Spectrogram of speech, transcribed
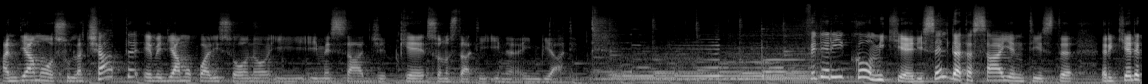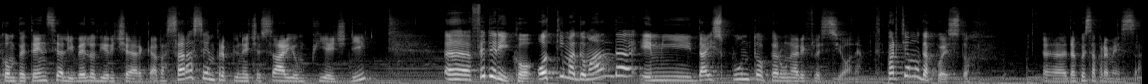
andiamo sulla chat e vediamo quali sono i, i messaggi che sono stati in- inviati. Federico mi chiedi, se il data scientist richiede competenze a livello di ricerca, sarà sempre più necessario un PhD? Uh, eh, Federico, ottima domanda e mi dai spunto per una riflessione. Partiamo da questo, uh, da questa premessa.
